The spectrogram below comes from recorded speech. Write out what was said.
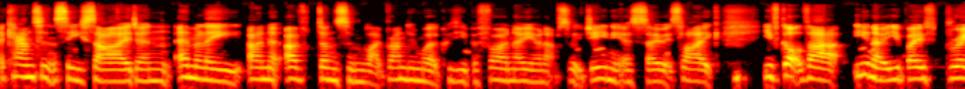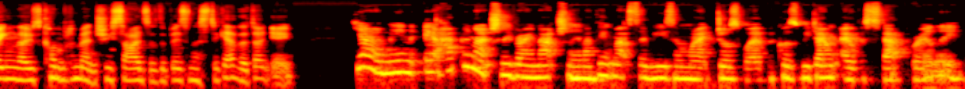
accountancy side and Emily, I know I've done some like branding work with you before. I know you're an absolute genius. So it's like you've got that, you know, you both bring those complementary sides of the business together, don't you? Yeah, I mean, it happened actually very naturally, and I think that's the reason why it does work because we don't overstep really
